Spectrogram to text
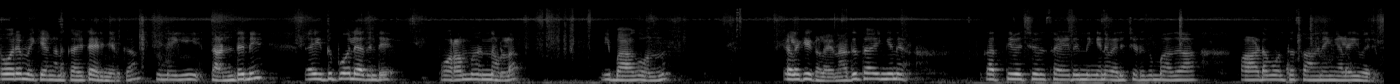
തോരൻ വയ്ക്കാൻ കണക്കായിട്ട് അരിഞ്ഞെടുക്കാം. പിന്നെ ഈ തണ്ടിന് ഇതുപോലെ അതിന്റെ പുറമെ നിന്നുള്ള ഈ ഭാഗം ഒന്ന് ഇളക്കി കളയണം. അത് ഇങ്ങനെ കത്തി വെച്ച് സൈഡിൽ നിന്ന് ഇങ്ങനെ വലിച്ചെടുക്കുമ്പോൾ അത് ആ പാട പോലത്തെ സാധനം ഇളകി വരും.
